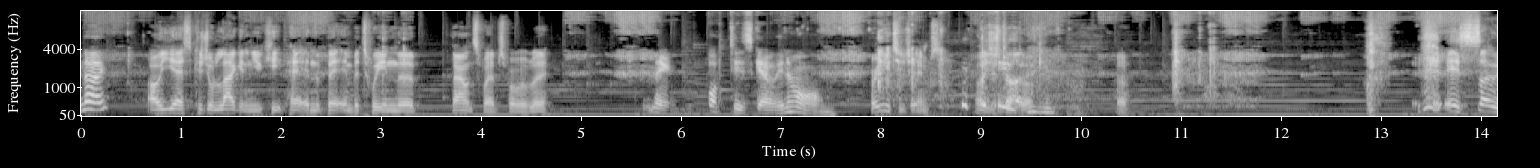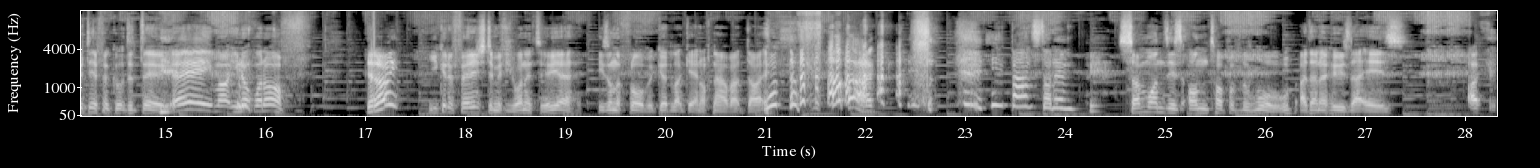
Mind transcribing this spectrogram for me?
No. Oh, yes, because you're lagging and you keep hitting the bit in between the bounce webs, probably. Mate, what is going on? Where are you two, James? Oh, I you just just died. Oh. it's so difficult to do. Hey, Mark, you knocked one off. Did I? You could have finished him if you wanted to, yeah. He's on the floor, but good luck getting off now without dying. What the fuck? he bounced on him. Someone's is on top of the wall. I don't know whose that is. I feel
